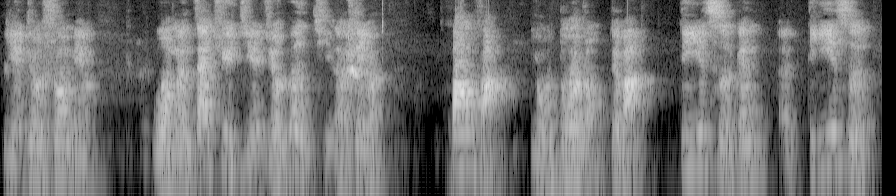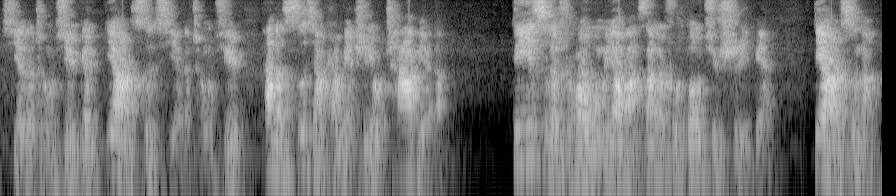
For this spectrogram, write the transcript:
也就说明我们在去解决问题的这个方法有多种，对吧？第一次跟呃第一次写的程序跟第二次写的程序，它的思想上面是有差别的。第一次的时候，我们要把三个数都去试一遍；第二次呢，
